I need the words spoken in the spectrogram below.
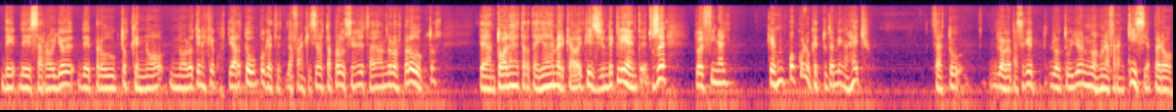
de, desarrollo de productos que no, no lo tienes que costear tú, porque la franquicia lo está produciendo y está dando los productos, te dan todas las estrategias de mercado de adquisición de clientes. Entonces, tú al final, que es un poco lo que tú también has hecho. O sea, tú, lo que pasa es que lo tuyo no es una franquicia, pero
